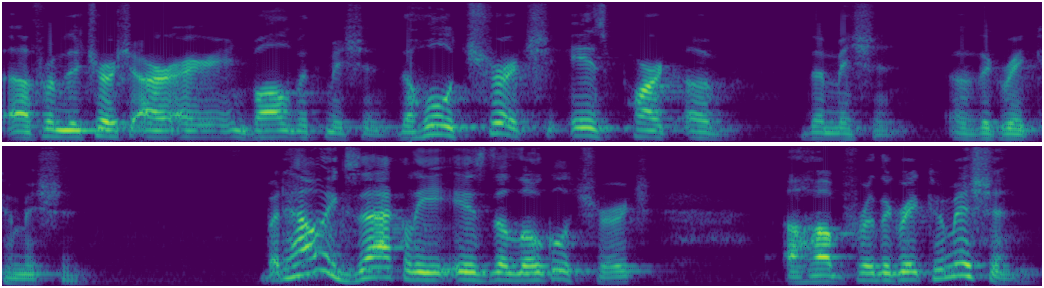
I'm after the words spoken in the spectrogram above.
uh, from the church are, are involved with missions. The whole church is part of the mission of the Great Commission. But how exactly is the local church a hub for the Great Commission?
